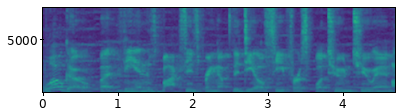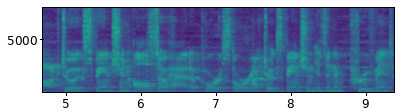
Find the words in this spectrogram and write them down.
logo, but Vian's boxies bring up the DLC for Splatoon 2 and Octo Expansion also had a poor story. Octo Expansion is an improvement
